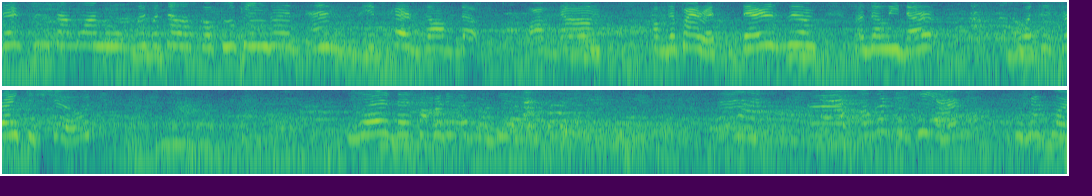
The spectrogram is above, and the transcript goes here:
there's someone with a telescope looking good and is scared of the of the of the pirates. There's um, the leader, what is trying to shoot. Here, there's somebody with a beard. And uh, over to here, we have four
